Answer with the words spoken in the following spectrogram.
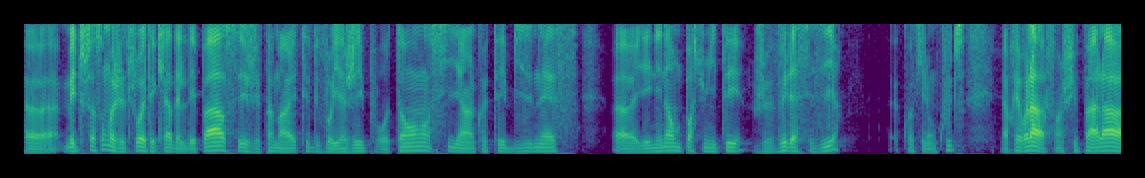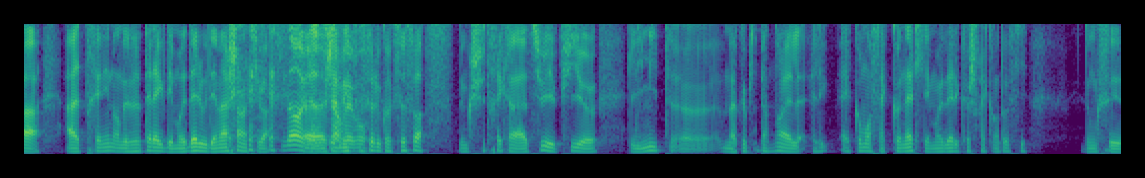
Euh, mais de toute façon, moi, j'ai toujours été clair dès le départ c'est je vais pas m'arrêter de voyager pour autant. S'il y a un côté business, euh, il y a une énorme opportunité, je vais la saisir, quoi qu'il en coûte. Mais après, voilà, enfin, je suis pas là à, à traîner dans des hôtels avec des modèles ou des machins, tu vois. Non, bien Euh, sûr, jamais mais tout bon. seul ou quoi que ce soit. Donc je suis très clair là-dessus. Et puis, euh, limite, ma copine maintenant, elle, elle, elle commence à connaître les modèles que je fréquente aussi. Donc c'est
